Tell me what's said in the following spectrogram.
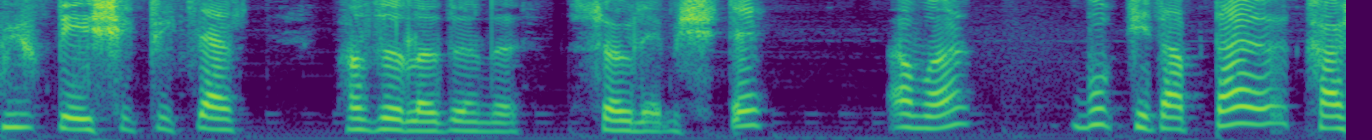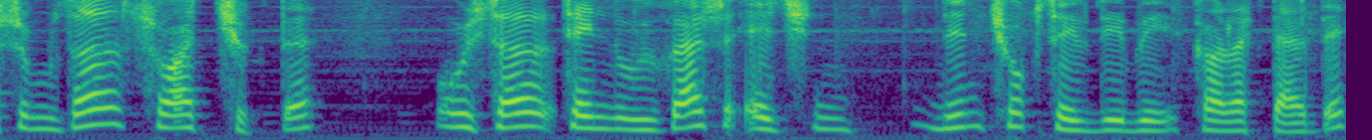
büyük değişiklikler hazırladığını söylemişti. Ama bu kitapta karşımıza Suat çıktı. Oysa Selin Uygar Elçin'in çok sevdiği bir karakterdi.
